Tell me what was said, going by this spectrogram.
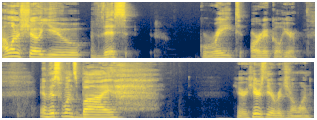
I want to show you this great article here. And this one's by here. Here's the original one.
